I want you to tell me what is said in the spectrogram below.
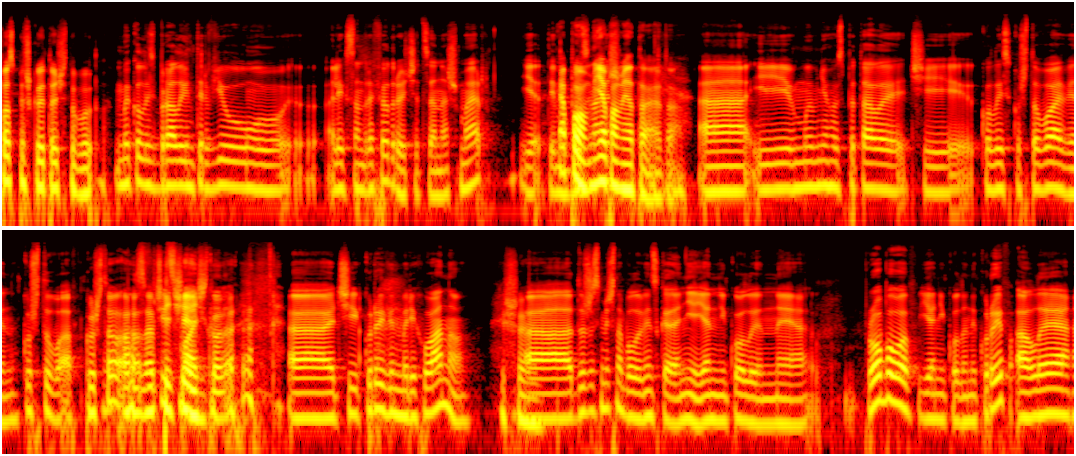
посмішкою точно буду. Ми колись брали інтерв'ю Олександра Федоровича, це наш мер. Я ти, я, пам- я пам'ятаю, так. А, І ми в нього спитали, чи колись куштував він. Куштував. Куштував? Звучить смачно. А, Чи курив він марихуану? А, Дуже смішно було. Він сказав, ні, я ніколи не пробував, я ніколи не курив, але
